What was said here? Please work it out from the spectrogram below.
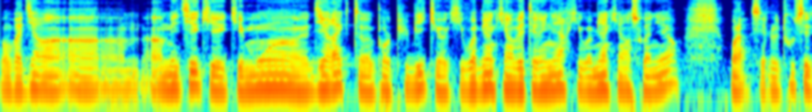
on va dire, un, métier qui est, qui est, moins euh, direct pour le public, qui voit bien qu'il y a un vétérinaire, qui voit bien qu'il y a un soigneur. Voilà, c'est le tout, c'est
